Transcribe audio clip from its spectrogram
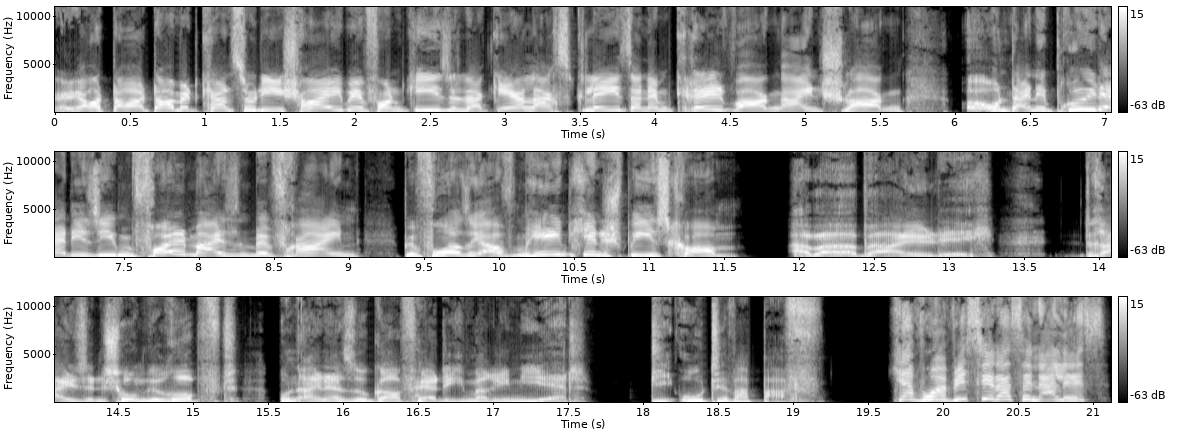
Ja, da, damit kannst du die Scheibe von Gisela Gerlachs Gläsern im Grillwagen einschlagen und deine Brüder die sieben Vollmeisen befreien, bevor sie auf den Hähnchenspieß kommen. Aber beeil dich. Drei sind schon gerupft und einer sogar fertig mariniert. Die Ute war baff. Ja, woher wisst ihr das denn alles?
